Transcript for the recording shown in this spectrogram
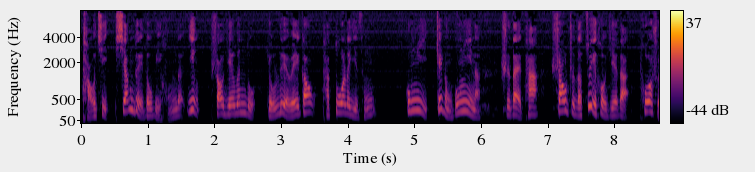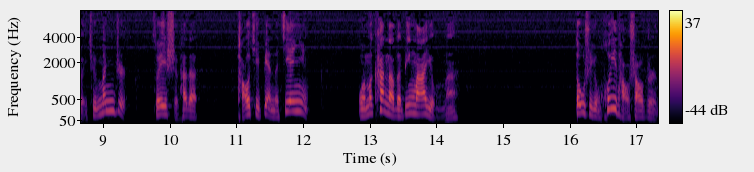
陶器相对都比红的硬，烧结温度就略微高，它多了一层工艺。这种工艺呢是在它烧制的最后阶段泼水去焖制，所以使它的陶器变得坚硬。我们看到的兵马俑呢，都是用灰陶烧制的。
